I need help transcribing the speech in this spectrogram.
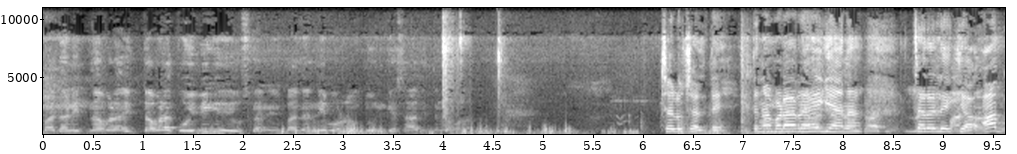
बदन इतना बड़ा इतना बड़ा कोई भी उसका नहीं बदन नहीं बोल रहा हूँ धूम के साथ इतना बड़ा। चलो चलते हैं। इतना बड़ा रह गया ना। चलो लेके आओ। अब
